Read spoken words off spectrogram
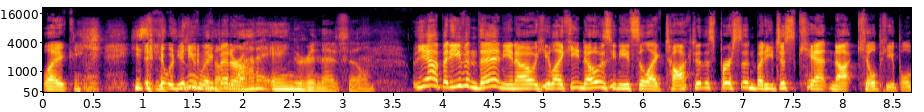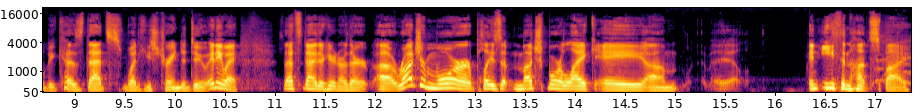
like He's, It would- dealing would be better- a lot of anger in that film. Yeah, but even then, you know, he like he knows he needs to like talk to this person, but he just can't not kill people because that's what he's trained to do. Anyway, that's neither here nor there. Uh, Roger Moore plays it much more like a um, an Ethan Hunt spy.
